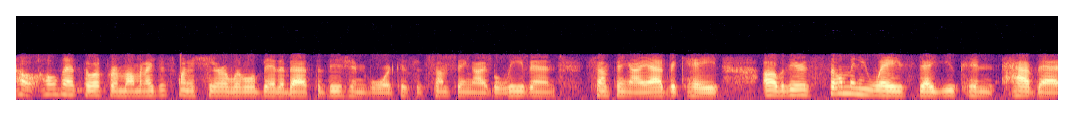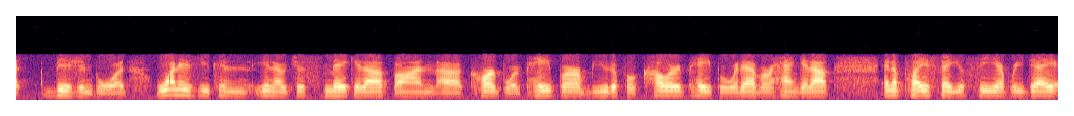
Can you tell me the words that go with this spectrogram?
hold, hold that thought for a moment. I just want to share a little bit about the vision board because it's something I believe in, something I advocate. Uh, there's so many ways that you can have that vision board. One is you can, you know, just make it up on uh, cardboard paper, beautiful colored paper, whatever, hang it up in a place that you'll see every day.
